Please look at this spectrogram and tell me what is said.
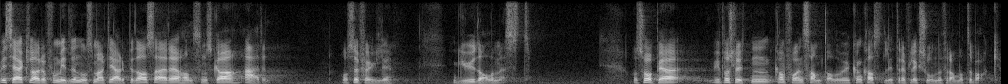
hvis jeg klarer å formidle noe som er til hjelp i dag, så er det han som skal æren. Og selvfølgelig Gud aller mest. Og så håper jeg vi på slutten kan få en samtale hvor vi kan kaste litt refleksjoner fram og tilbake.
